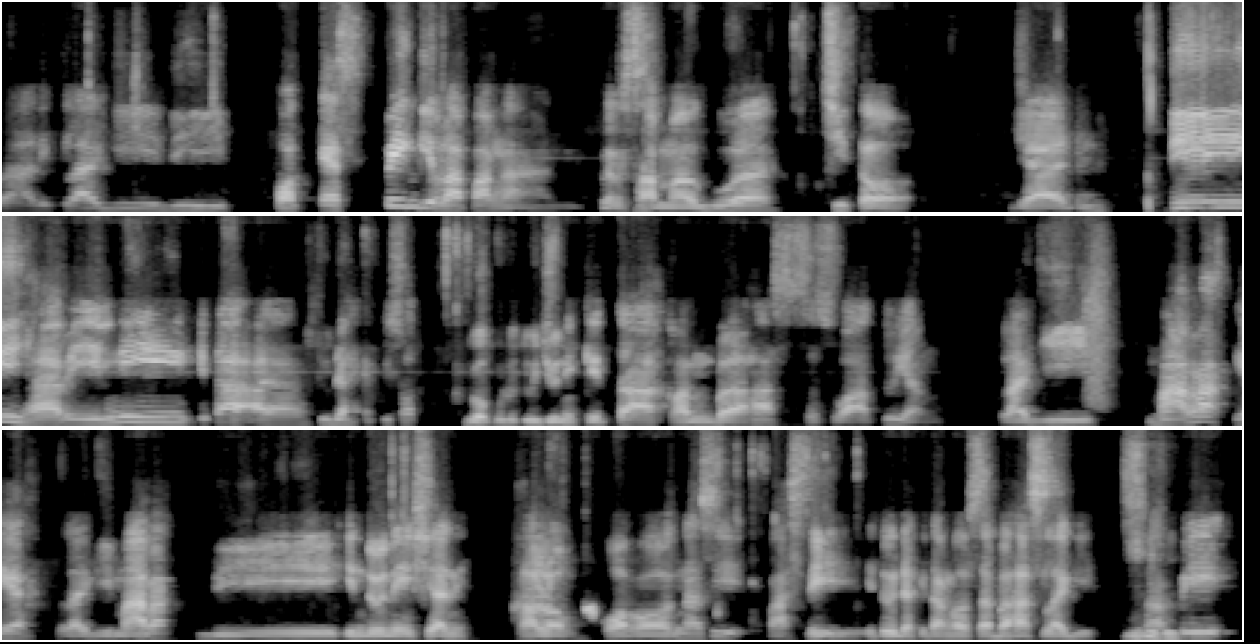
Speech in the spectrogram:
Balik lagi di podcast Pinggir Lapangan bersama gue Cito. Jadi hari ini kita uh, sudah episode 27 nih. Kita akan bahas sesuatu yang lagi marak ya, lagi marak di Indonesia nih. Kalau corona sih pasti itu udah kita nggak usah bahas lagi. Tapi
